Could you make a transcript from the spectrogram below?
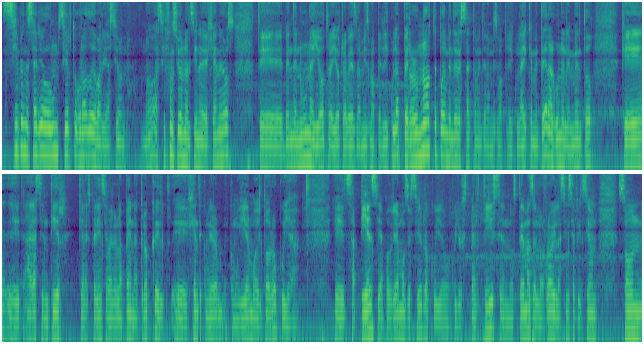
siempre es necesario un cierto grado de variación. ¿No? Así funciona el cine de géneros, te venden una y otra y otra vez la misma película, pero no te pueden vender exactamente la misma película, hay que meter algún elemento que eh, haga sentir que la experiencia valió la pena. Creo que eh, gente como, como Guillermo del Toro, cuya eh, sapiencia, podríamos decirlo, cuyo, cuyo expertise en los temas del horror y la ciencia ficción son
